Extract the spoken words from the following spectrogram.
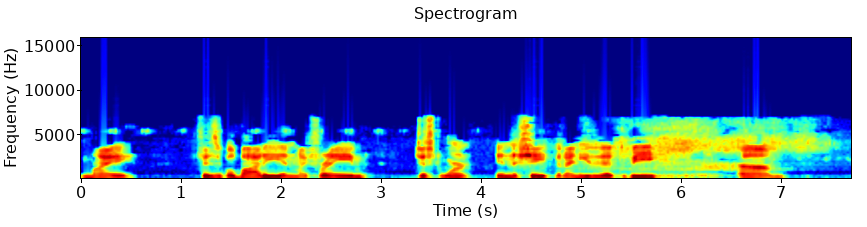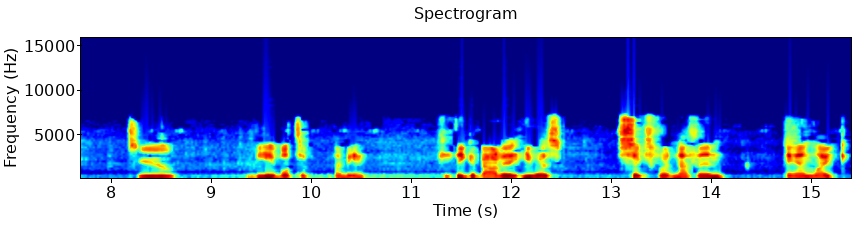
my physical body and my frame just weren't in the shape that I needed it to be um, to be able to. I mean, if you think about it, he was six foot nothing and like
